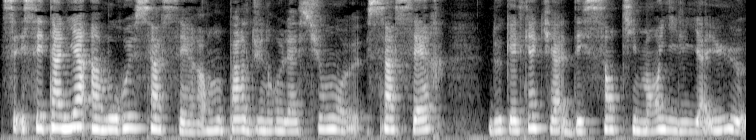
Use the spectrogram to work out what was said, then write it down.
c'est un lien amoureux sincère. On parle d'une relation sincère de quelqu'un qui a des sentiments. Il y a eu, euh,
